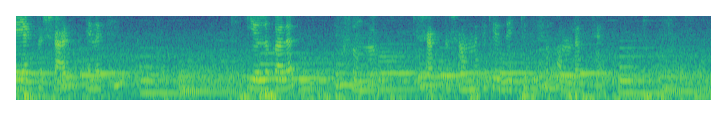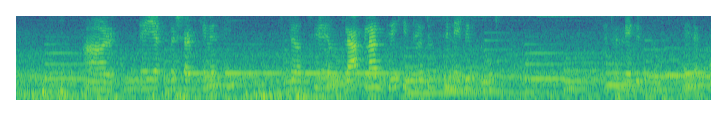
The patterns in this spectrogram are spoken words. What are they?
এই একটা শার্ট এনেছি। ইয়েলো কালার খুব সুন্দর। শার্টটা সামনে থেকে দেখতে ভীষণ ভালো লাগছে। আর এই একটা শার্ট কিনেছি। এটা হচ্ছে ব্ল্যাক লাগছে, কিন্তু এটা হচ্ছে নেভি ব্লু এটা নেভি ব্লু এই দেখো।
